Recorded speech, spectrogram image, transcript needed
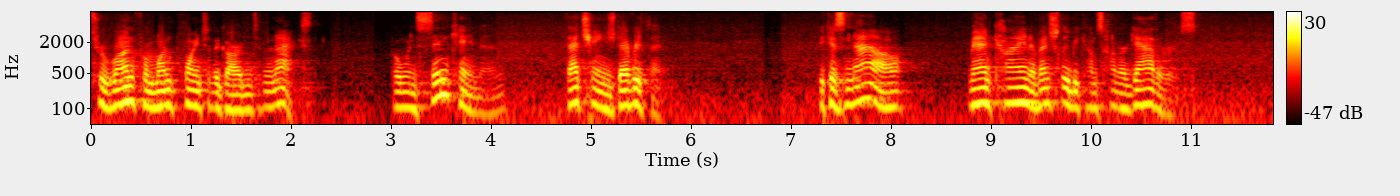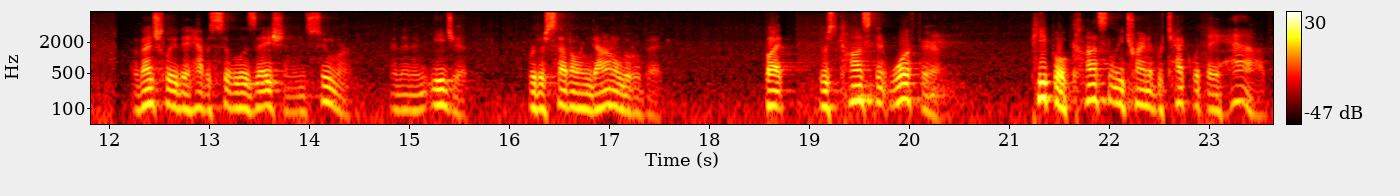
to run from one point of the garden to the next. But when sin came in, that changed everything. Because now mankind eventually becomes hunter gatherers. Eventually, they have a civilization in Sumer and then in Egypt where they're settling down a little bit. But there's constant warfare. People constantly trying to protect what they have,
